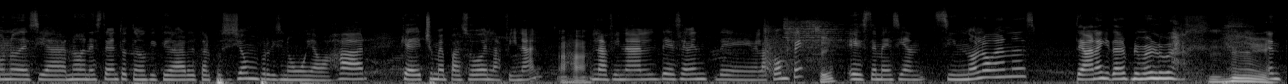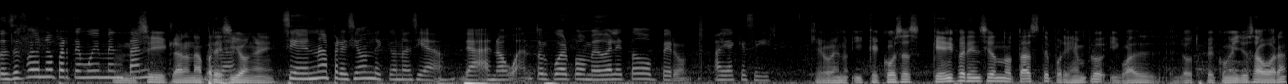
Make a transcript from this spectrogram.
uno decía, no, en este evento tengo que quedar de tal posición porque si no voy a bajar. Que de hecho me pasó en la final. Ajá. En la final de, ese de la compe. ¿Sí? Este, me decían, si no lo ganas, te van a quitar el primer lugar. Entonces fue una parte muy mental. Sí, claro, una presión ahí. Sí, una presión de que uno decía, ya no aguanto el cuerpo, me duele todo, pero había que seguir. Qué bueno. ¿Y qué cosas, qué diferencias notaste, por ejemplo, igual lo toqué con ellos ahora,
